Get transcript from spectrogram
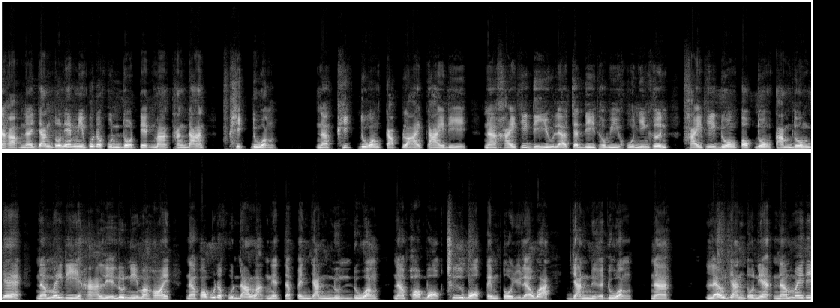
นะครับนะยันตัวเนี้ยมีพุทธคุณโดดเด่นมากทางด้านพลิกดวงนะพลิกดวงกับร้ายกายดี นะใครที่ดีอยู่แล้วจะดีทวีคูณยิ่งขึ้น ใครที่ดวงตกดวงต่ำดวงแย่นะไม่ดีหาเหรียญรุ่นนี้มาห้อยนะเพราะพุทธคุณด้านหลังเนี่ยจะเป็นยันหนุนดวงนะเพราะบอกชื่อบอกเต็มตัวอยู่แล้วว่า ยันเหนือดวงนะแล้วยันตัวเนี้ยนะไม่ได้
